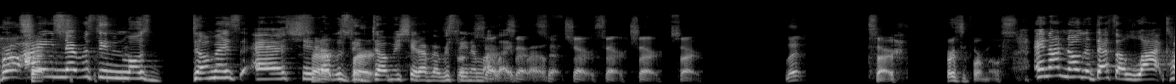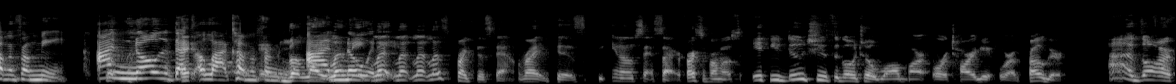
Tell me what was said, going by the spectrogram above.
Bro, I ain't never seen the most dumbest ass shit. Sir, that was sir. the dumbest shit I've ever Sir, seen in my life, sir, bro. Sir, sir, sir, sir, sir. Let, sir. First and foremost, And I know that that's a lot coming from me. I But- know that that's a lot coming eh, from me. But like, I let know me, it. Let, let, let, let's break this down, right? Because you know what I'm saying. Sorry. First and foremost, if you do choose to go into a Walmart or a Target or a Kroger, odds are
